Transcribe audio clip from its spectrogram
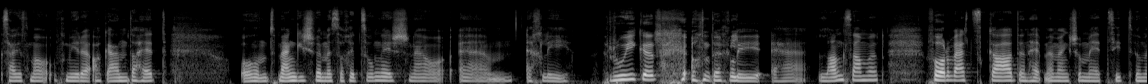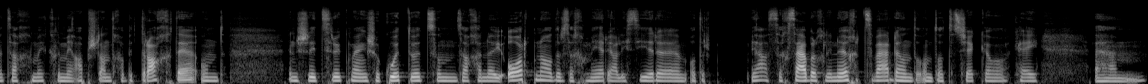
sage ich mal, auf meiner Agenda hat. Und manchmal, wenn man so gezwungen ist, schnell ähm, ein bisschen ruhiger und ein bisschen äh, langsamer vorwärts zu gehen, dann hat man manchmal schon mehr Zeit, wenn man die Sachen mit mehr Abstand kann betrachten kann einen Schritt zurück manchmal schon gut tut, um Sachen neu ordnen oder sich mehr realisieren oder ja, sich selber ein bisschen näher zu werden und, und auch zu checken, okay, ähm,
